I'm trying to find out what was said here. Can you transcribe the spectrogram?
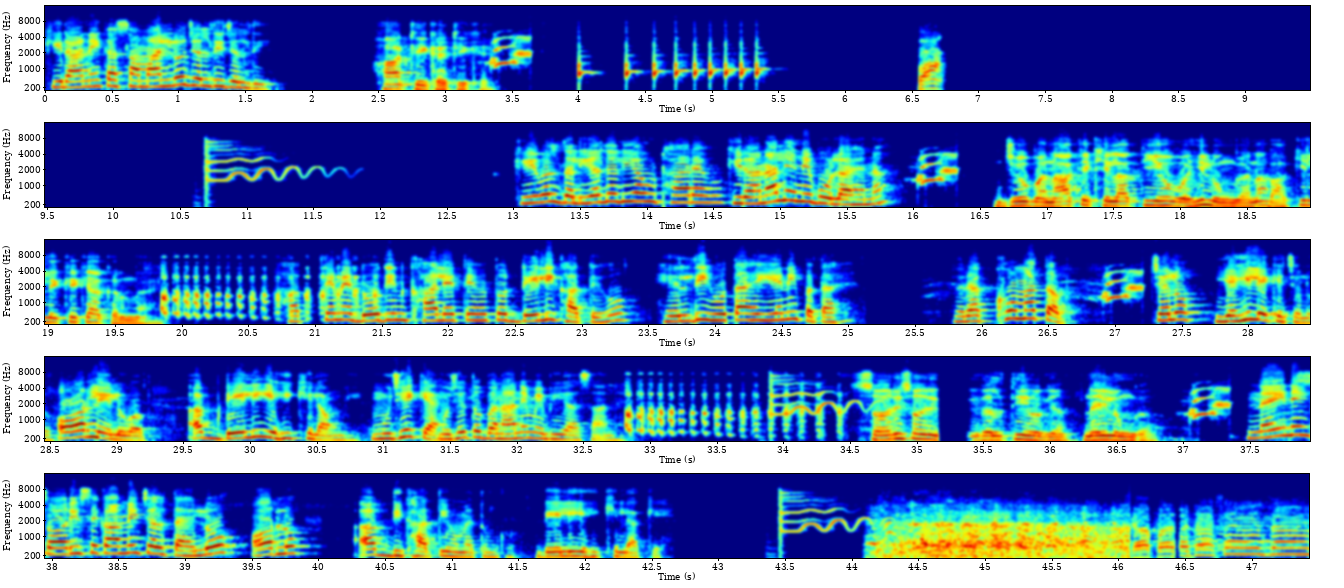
किराने का सामान लो जल्दी जल्दी। हाँ ठीक है ठीक है। केवल दलिया दलिया उठा रहे हो। किराना लेने बोला है ना? जो बना के खिलाती हो वही लूँगा ना। बाकी लेके क्या करना है? हफ़्ते में दो दिन खा लेते हो तो डेली खाते हो। हेल्दी होता है ये नहीं पता है। रखो मत अब। चलो यही लेके चलो। और ले लो अब। अब डेली यही खिलाऊँगी। मुझे क्या मुझे तो बनाने में भी आसान है। सॉरी सॉरी गलती हो गया। नहीं लूँगा। नहीं नहीं सॉरी से काम नहीं चलता है। लो और लो। अब दिखाती हूँ मैं तुमको। डेली यही खिला के।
